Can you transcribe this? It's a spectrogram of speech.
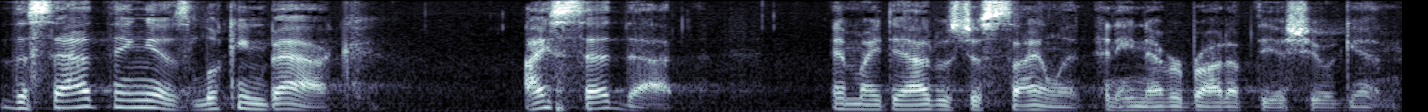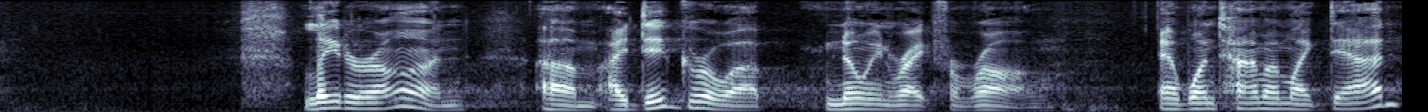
The sad thing is, looking back, I said that, and my dad was just silent, and he never brought up the issue again. Later on, um, I did grow up knowing right from wrong. And one time I'm like, Dad,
